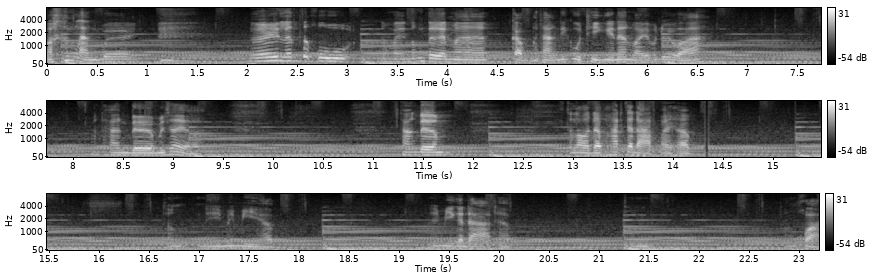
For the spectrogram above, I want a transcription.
มาข้างหลังเบย เฮ้ย แล้วตะกูทำไมต้องเดินมากลับมาทางที่กูทิ้งไอ้นั่นไว้มาด้วยวะ มันทางเดิมไม่ใช่เหรอ ทางเดิมตลอดจะพัดกระดาษไปครับ ม่มีกระดาษครับทางขวา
